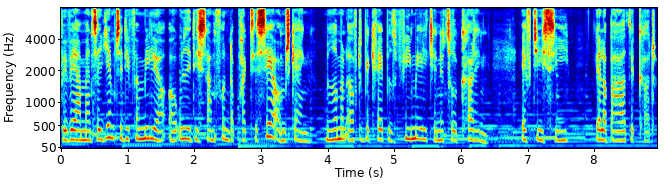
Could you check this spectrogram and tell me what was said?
Bevæger man sig hjem til de familier og ud i de samfund, der praktiserer omskæring, møder man ofte begrebet Female Genital Cutting, FGC, eller bare The Cut.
